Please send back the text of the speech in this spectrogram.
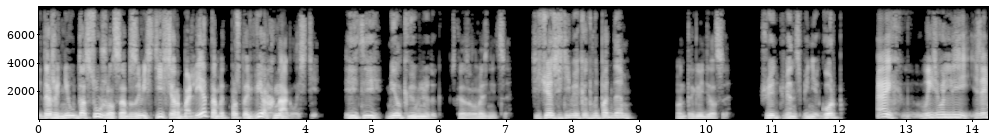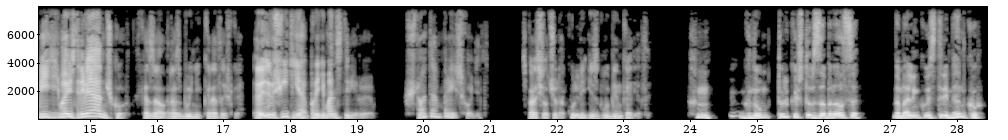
и даже не удосужился обзавестись арбалетом, это просто верх наглости. — И ты, мелкий ублюдок, — сказал возница, — сейчас я тебе как нападам. Он пригляделся. — Что это у тебя на спине, горб? — Ах, вы изволили заметить мою стремяночку, — сказал разбойник-коротышка. — Разрешите, я продемонстрирую. — Что там происходит? — спросил чудакулли из глубин кареты. — Хм, гном только что взобрался на маленькую стремянку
